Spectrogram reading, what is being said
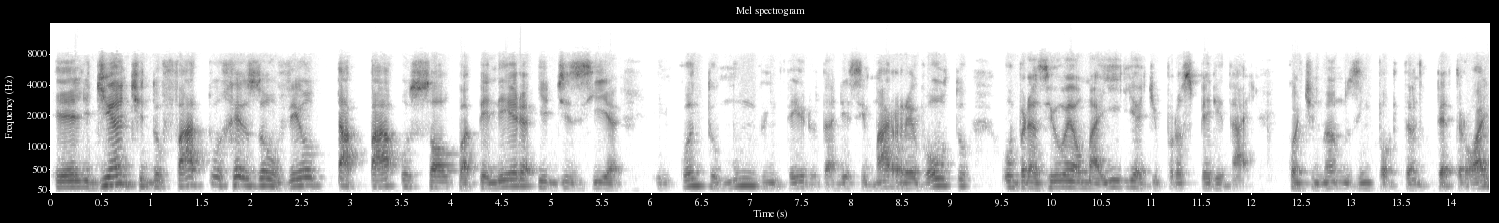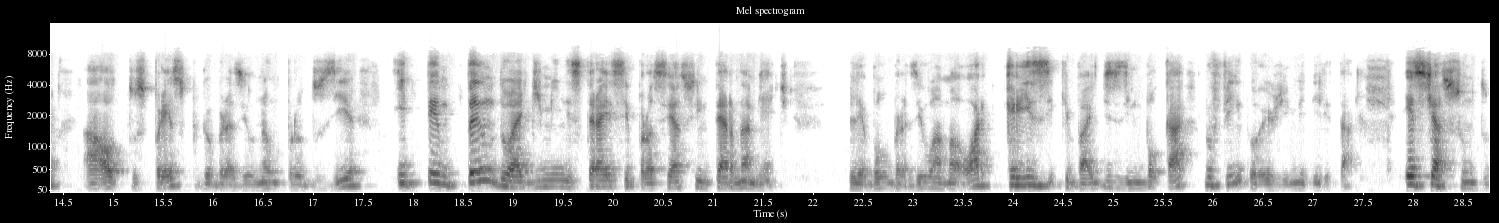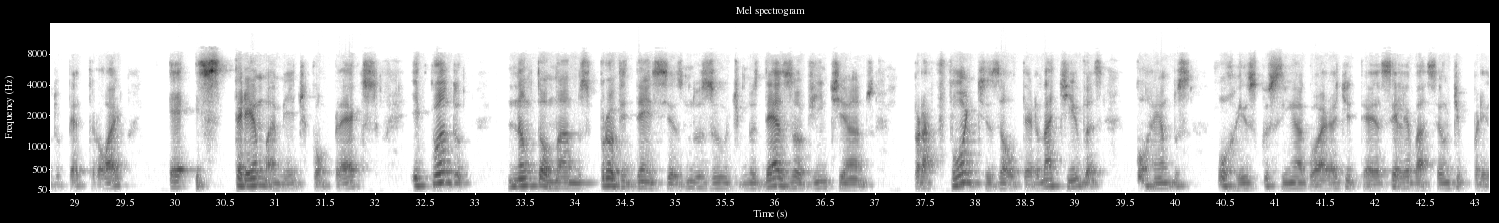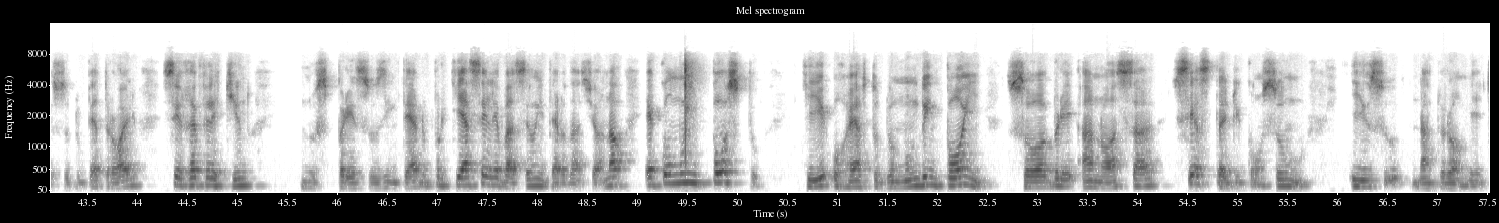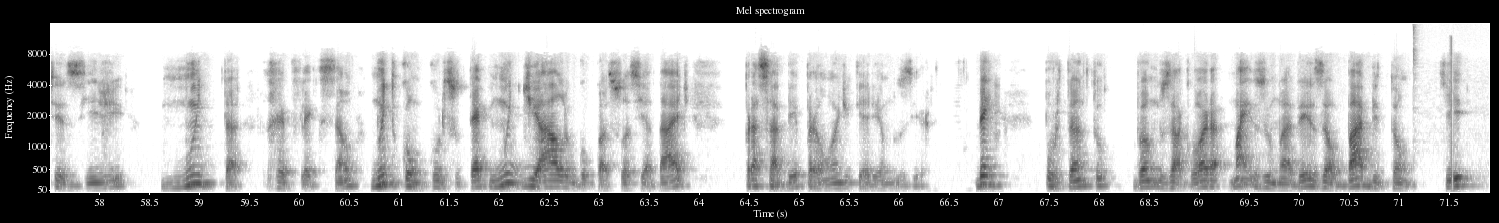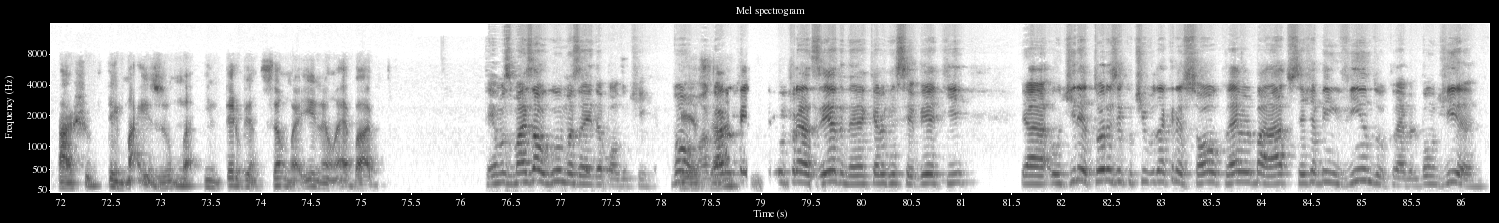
ele, diante do fato, resolveu tapar o sol com a peneira e dizia: enquanto o mundo inteiro está nesse mar revolto, o Brasil é uma ilha de prosperidade. Continuamos importando petróleo, a altos preços, porque o Brasil não produzia, e tentando administrar esse processo internamente. Levou o Brasil à maior crise que vai desembocar no fim do regime militar. Este assunto do petróleo é extremamente complexo e quando não tomamos providências nos últimos 10 ou 20 anos para fontes alternativas, corremos o risco, sim, agora de ter essa elevação de preço do petróleo se refletindo nos preços internos, porque essa elevação internacional é como um imposto que o resto do mundo impõe sobre a nossa cesta de consumo. Isso, naturalmente, exige muita reflexão, muito concurso técnico, muito diálogo com a sociedade para saber para onde queremos ir. Bem, portanto, vamos agora mais uma vez ao Babiton, que acho que tem mais uma intervenção aí, não é, Babiton? Temos mais algumas ainda, Paulo Tim. Bom, Exato. agora eu tenho o prazer, né? Quero receber aqui o diretor executivo da Cressol, Kleber Barato. Seja bem-vindo, Kleber. Bom dia.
